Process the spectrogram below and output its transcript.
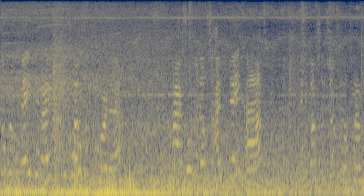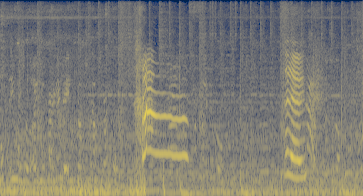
toch nog een beetje eruit iets hoger geworden. Maar zonder dat ze uit de been gaat. En ik was dus ook nog, uh, mocht iemand dat ooit met haar willen, internationaal starten. Gaaf! Leuk. Nou, dat is wel goed hoor.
